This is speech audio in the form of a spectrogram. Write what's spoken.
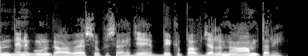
ਅੰਦਿਨ ਗੁਣ ਗਾਵੇ ਸੁਖ ਸਹਜੇ ਬਿਖ ਭਵਜਲ ਨਾਮ ਤਰੇ।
